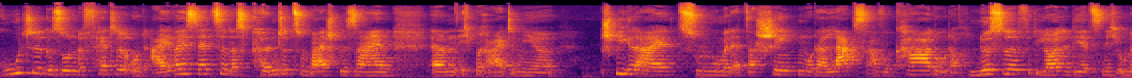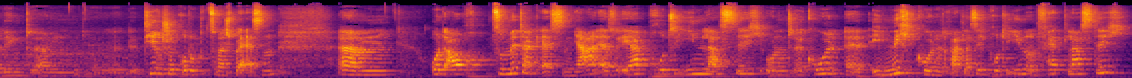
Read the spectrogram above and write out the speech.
gute, gesunde Fette und Eiweiß setze. Das könnte zum Beispiel sein, ähm, ich bereite mir Spiegelei zu mit etwas Schinken oder Lachs, Avocado oder auch Nüsse für die Leute, die jetzt nicht unbedingt ähm, tierische Produkte zum Beispiel essen. Ähm, und auch zum Mittagessen, ja, also eher proteinlastig und äh, Kohlen, äh, eben nicht kohlenhydratlastig, protein- und fettlastig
